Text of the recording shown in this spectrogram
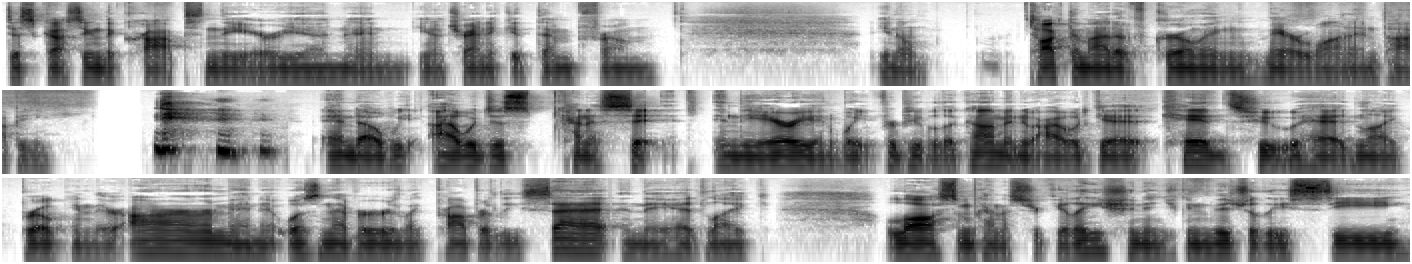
discussing the crops in the area and, and you know trying to get them from you know, talk them out of growing marijuana and poppy. and uh, we, I would just kind of sit in the area and wait for people to come. And I would get kids who had like broken their arm and it was never like properly set, and they had like lost some kind of circulation, and you can visually see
